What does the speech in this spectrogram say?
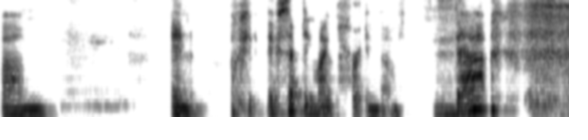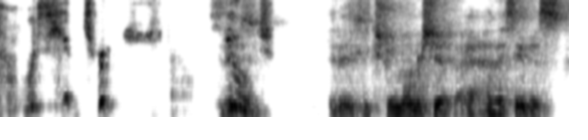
Um and okay, accepting my part in them that was huge. Huge. It is. it is. extreme ownership, and I say this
